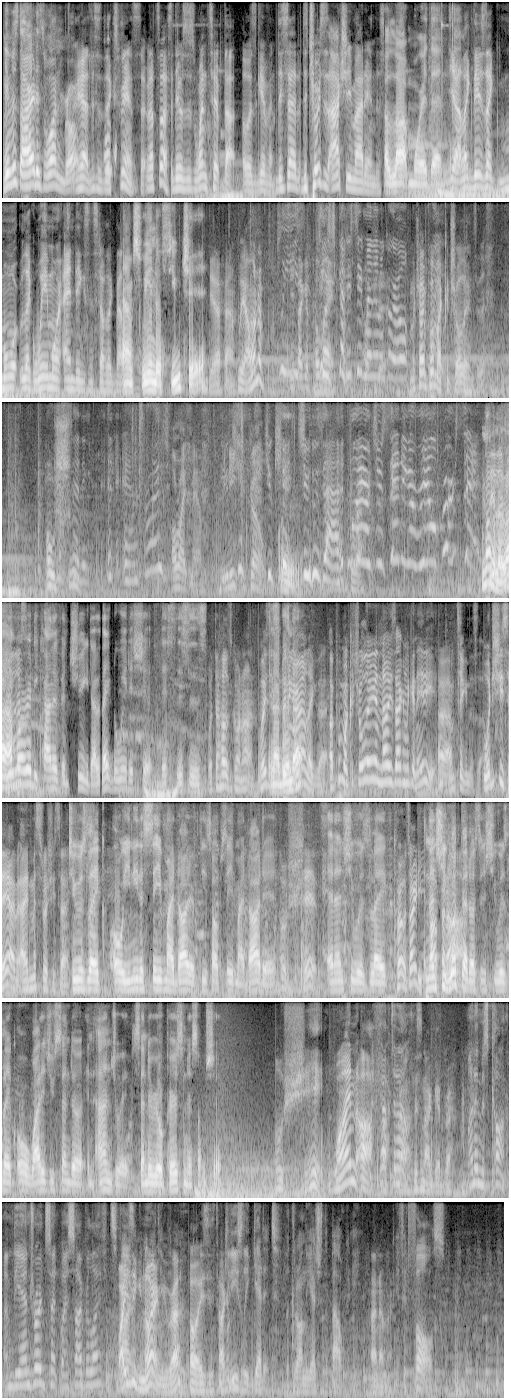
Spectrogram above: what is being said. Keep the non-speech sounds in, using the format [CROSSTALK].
Give us the hardest one, bro. Yeah, this is the experience. That's us. There was this one tip that I was given. They said the choices actually matter in this. A lot more than. Yeah, like there's like more, like way more endings and stuff like that. I'm sweet in the future. Yeah, fam. Wait, I want to see Please, if I can put please, my. you gotta save my little girl. I'm gonna try and put my controller into this. Oh shoot. Sending an android? All right, ma'am. We You need to go. You can't do that. Why aren't you sending a real person? I'm not gonna lie, I'm already kind of intrigued. I like the way this shit. This this is. What the hell is going on? Why is he You're not doing spinning around like that? I put my controller in, now he's acting like an idiot. Alright, I'm taking this out. What did she say? I, I missed what she said. She was like, "Oh, you need to save my daughter. Please help save my daughter." Oh shit. And then she was like, Bro, it's already and then she popping looked at us and she was like, "Oh, why did you send a, an android? Send a real person or some shit." Oh shit. One? Oh fuck Captain no. Al. This is not good, bro. My name is Connor. I'm the android sent by CyberLife. Why is he ignoring me, bro? Oh, is he We could talking? easily get it, but they're on the edge of the balcony. I know. If it falls,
